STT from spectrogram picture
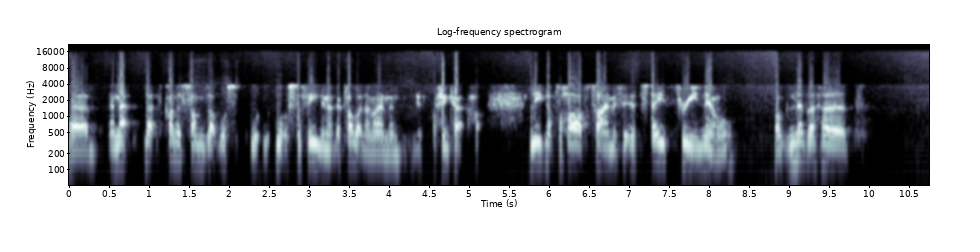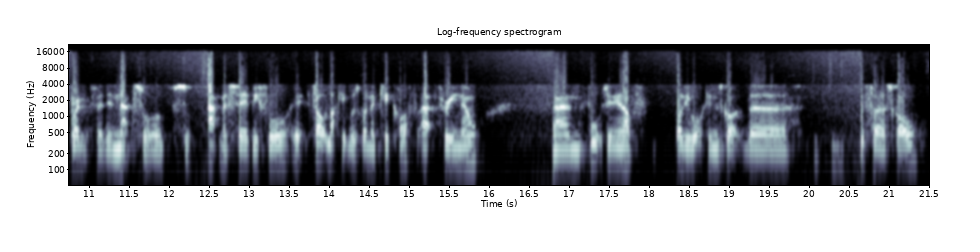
Um, and that, that kind of sums up what's what's the feeling at the club at the moment. I think at, leading up to half time, if it had stayed 3 0, I've never heard Brentford in that sort of atmosphere before. It felt like it was going to kick off at 3 0. And fortunately enough, Ollie Watkins got the the first goal,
